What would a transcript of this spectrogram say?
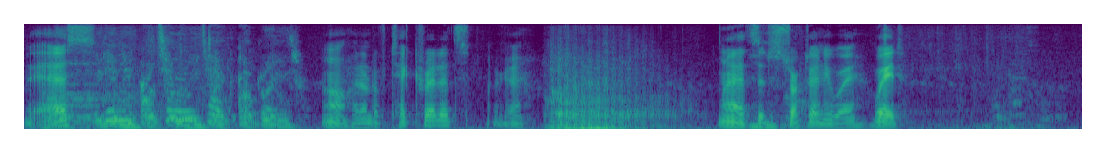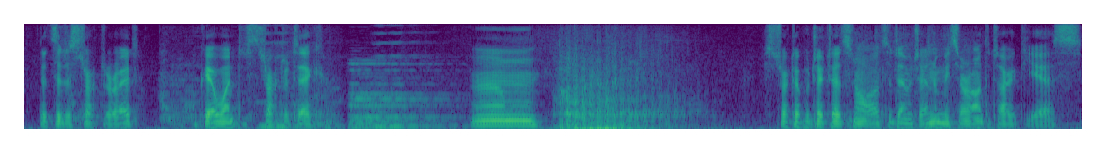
Yes. Beginning artillery tech upgrade. Oh, I don't have tech credits? Okay. Ah, it's a destructor anyway. Wait. That's a destructor, right? Okay, I want destructor tech. Um... Destructor projectiles now also damage enemies around the target. Yes.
